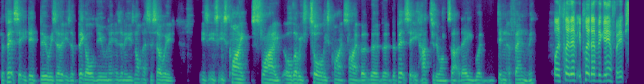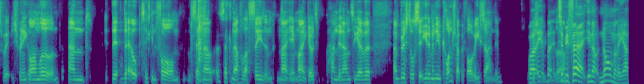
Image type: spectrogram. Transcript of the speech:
the bits that he did do, he's a he's a big old unit, isn't he? He's not necessarily. He's, he's, he's quite slight, although he's tall. He's quite slight, but the, the, the bits that he had to do on Saturday were, didn't offend me. well, he played. Every, he played every game for Ipswich when he got on loan, and the, the uptick in form second half, second half of last season might it might go hand in hand together. And Bristol City gave him a new contract before we signed him. Well, it- but to be fair, you know, normally I'd,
